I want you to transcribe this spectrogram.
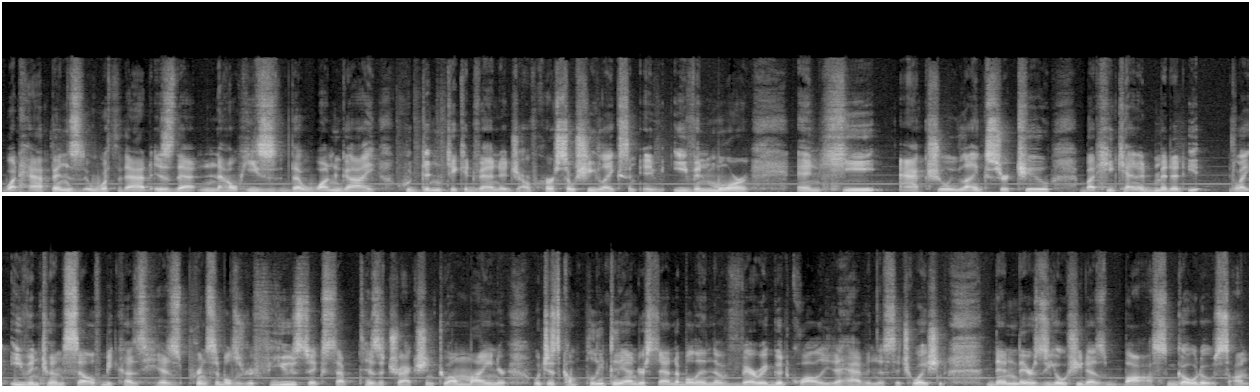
what happens with that is that now he's the one guy who didn't take advantage of her, so she likes him even more. And he actually likes her too, but he can't admit it like even to himself because his principles refuse to accept his attraction to a minor, which is completely understandable and a very good quality to have in this situation. Then there's Yoshida's boss, Goto-san,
